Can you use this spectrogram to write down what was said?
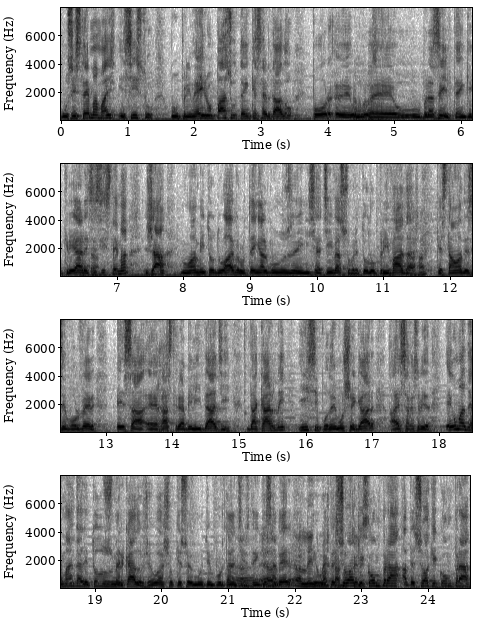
um sistema, mas, insisto, o primeiro passo tem que ser dado por eh, o, eh, o, Brasil, tem que criar Entendo. esse sistema. Já no âmbito do agro, tem algumas iniciativas, sobretudo privadas, que estão a desenvolver essa eh, rastreabilidade da carne e se podemos chegar a essa rastreabilidade. É uma demanda de todos os mercados. Eu acho que isso é muito importante. É, tem que saber é que uma pessoa que compra a pessoa que compra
